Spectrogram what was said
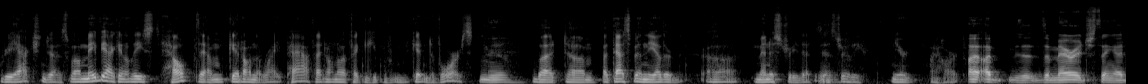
reaction to us. Well, maybe I can at least help them get on the right path. I don't know if I can keep them from getting divorced. Yeah. But, um, but that's been the other uh, ministry that, that's really near my heart. I, I, the, the marriage thing, I,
